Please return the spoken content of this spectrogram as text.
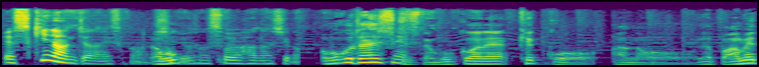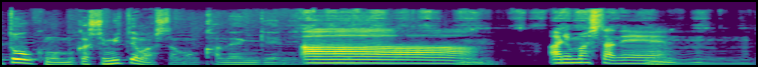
や、好きなんじゃないですか、僕新庄さん、そういう話が。僕大好きですね。僕はね、結構、あの、やっぱアメトークも昔見てましたもん、家電芸人。あー、うんありましたうんうんね。うん。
